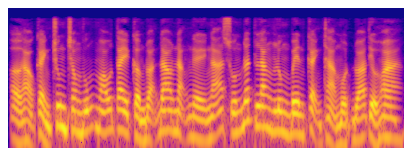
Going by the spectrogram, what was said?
ở hảo cảnh chung trong vũng máu tay cầm đoạn đao nặng nề ngã xuống đất lăng lung bên cạnh thả một đóa tiểu hoa.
